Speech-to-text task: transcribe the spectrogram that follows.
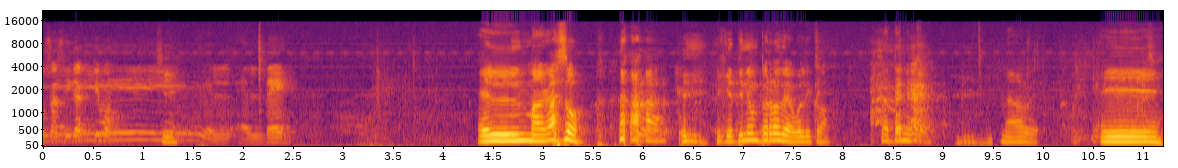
O sea, sigue activo. Sí. El, el D. El magazo. el que tiene un perro diabólico. Satánico. No, güey. Y,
